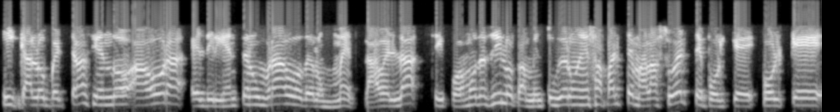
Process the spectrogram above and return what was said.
y Carlos Beltrán siendo ahora el dirigente nombrado de los Mets. La verdad, si podemos decirlo, también tuvieron en esa parte mala suerte porque porque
